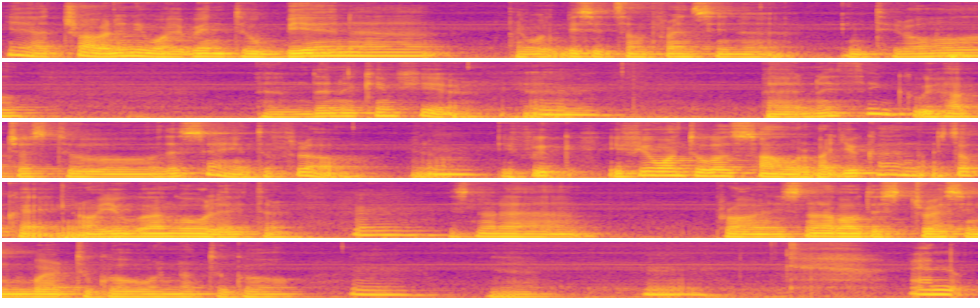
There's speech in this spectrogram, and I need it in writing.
yeah I traveled anyway I went to Vienna I would visit some friends in uh, in Tyrol and then I came here yeah. mm, and I think we have just to the same to flow you know Mm. if we if you want to go somewhere but you can it's okay you know you can go later mm, it's not a problem it's not about the stressing where to go or not to go mm. yeah Mm. And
